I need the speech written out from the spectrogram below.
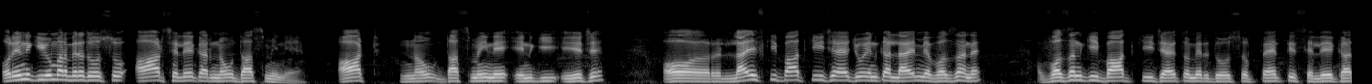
اور ان کی عمر میرے دوستو آٹھ سے لے کر نو دس مہینے ہے آٹھ، نو، دس مہینے ان کی ایج ہے۔ اور لائف کی بات کی جائے، جو ان کا لائف میں وزن ہے، وزن کی بات کی جائے تو میرے دوستو پینتیس سے لے کر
